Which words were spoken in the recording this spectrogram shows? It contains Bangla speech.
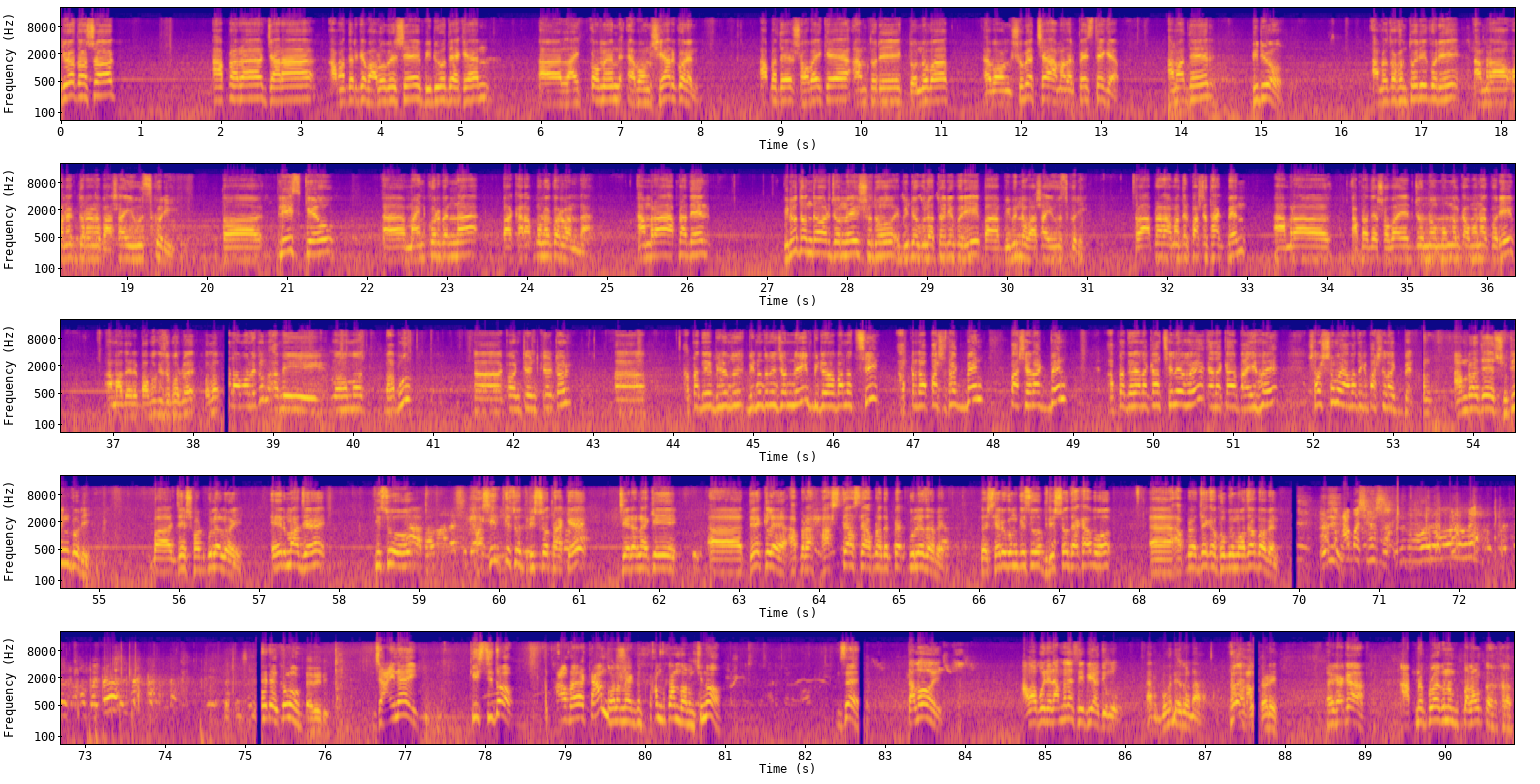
প্রিয় দর্শক, আপনারা যারা আমাদেরকে ভালোবেসে ভিডিও দেখেন লাইক কমেন্ট এবং শেয়ার করেন, আপনাদের সবাইকে আন্তরিক ধন্যবাদ এবং শুভেচ্ছা আমাদের পেজ থেকে। আমাদের ভিডিও আমরা যখন তৈরি করি, আমরা অনেক ধরনের ভাষা ইউজ করি। তো প্লিজ কেউ মাইন্ড করবেন না বা খারাপ মনে করবেন না। আমরা আপনাদের বিনোদন দেওয়ার জন্যই শুধু ভিডিওগুলো তৈরি করি বা বিভিন্ন ভাষা ইউজ করি। তো আপনারা আমাদের পাশে থাকবেন। আমরা আপনাদের সবাইয়ের জন্য মঙ্গল কামনা করি। আমাদের বাবু কিছু বলবে? বলো। আসসালামু আলাইকুম আমি মোহাম্মদ বাবু কন্টেন্ট ক্রিয়েটর আপনাদের বিনোদন- বিনোদনের জন্যই ভিডিও বানাচ্ছি। আপনারা পাশে থাকবেন পাশে রাখবেন। আপনাদের এলাকার ছেলে হয়ে এলাকার ভাই হয়ে সবসময় আমাদেরকে পাশে রাখবেন। আমরা যে শুটিং করি বা যে শটগুলো লই এর মাঝে কিছু হাসির কিছু দৃশ্য থাকে যেটা নাকি আহ, দেখলে আপনারা হাসতে হাসতে আপনাদের পেট ফুলে যাবে। তো সেরকম কিছু দৃশ্য দেখাবো আহ, আপনারা দেখে খুবই মজা পাবেন। যাই নাই কিস্তি তো। আমরা কাম ধরলাম একদম কাম কাম ধরলাম চিনো? তালই আমার বোনের আপনার কাছে বিয়া দিব আর বোনেরও না। রেডি এই কাকা আপনার পোলা কোনো ভালো খারাপ।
